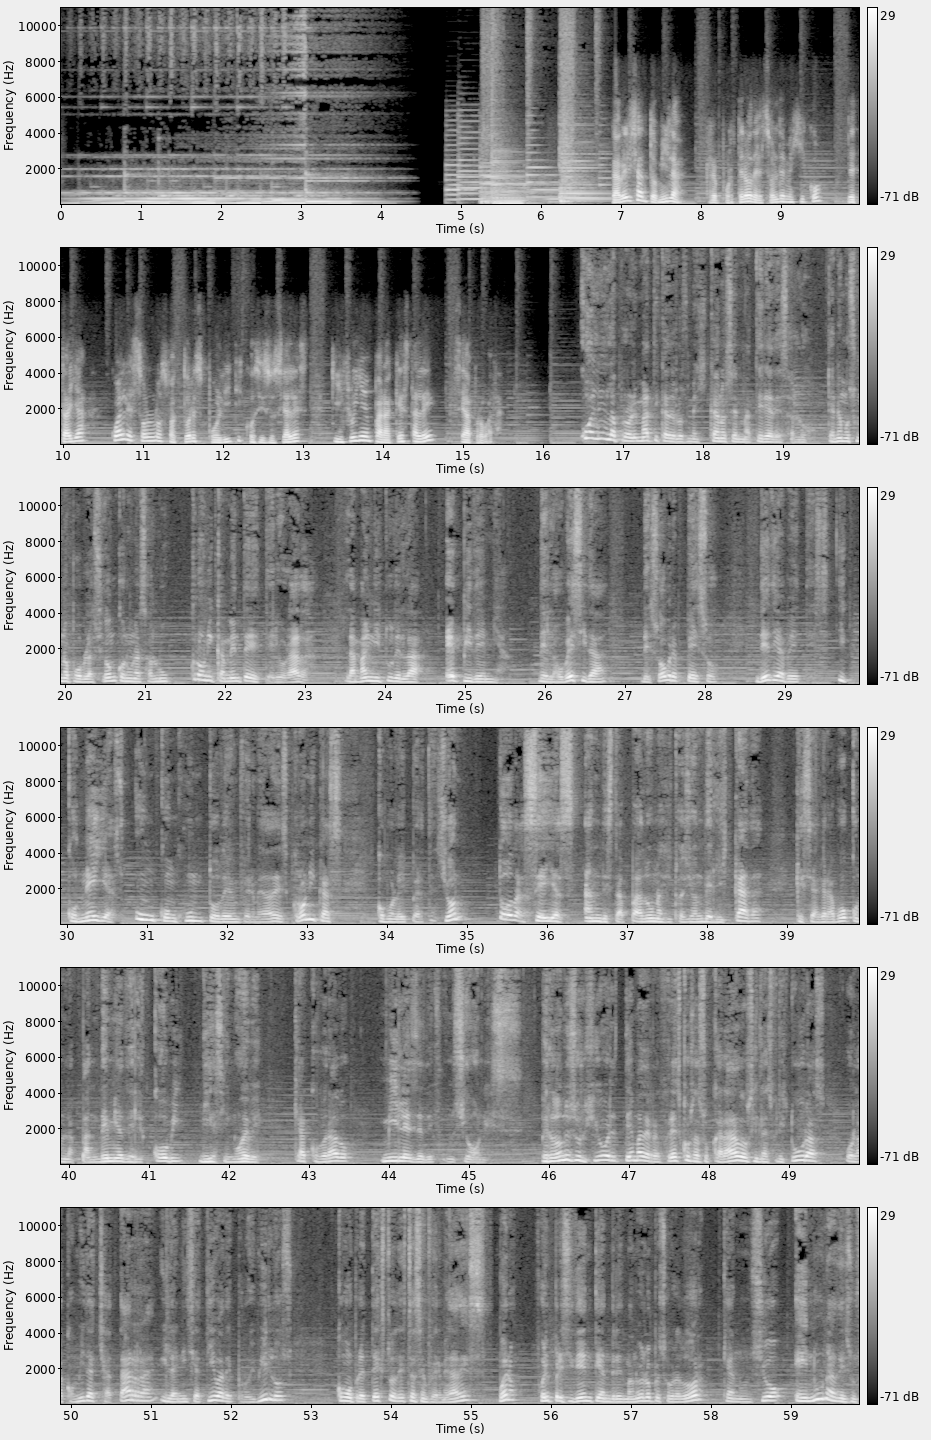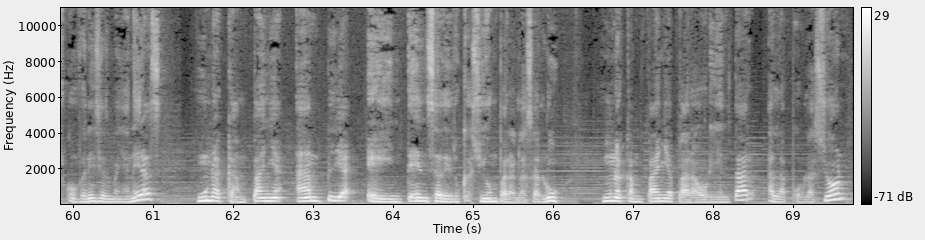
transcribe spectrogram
Gabriel Santomila, reportero del Sol de México, detalla ¿Cuáles son los factores políticos y sociales que influyen para que esta ley sea aprobada? ¿Cuál es la problemática de los mexicanos en materia de salud? Tenemos una población con una salud crónicamente deteriorada. La magnitud de la epidemia, de la obesidad, de sobrepeso, de diabetes y con ellas un conjunto de enfermedades crónicas como la hipertensión, todas ellas han destapado una situación delicada que se agravó con la pandemia del COVID-19, que ha cobrado miles de defunciones. Pero ¿dónde surgió el tema de refrescos azucarados y las frituras o la comida chatarra y la iniciativa de prohibirlos como pretexto de estas enfermedades? Bueno, fue el presidente Andrés Manuel López Obrador que anunció en una de sus conferencias mañaneras una campaña amplia e intensa de educación para la salud una campaña para orientar a la población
